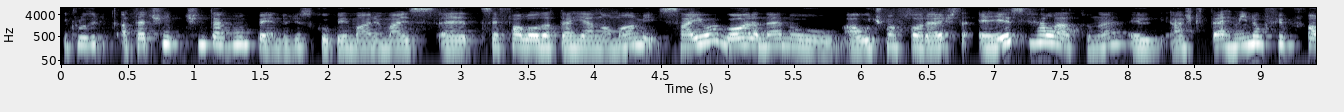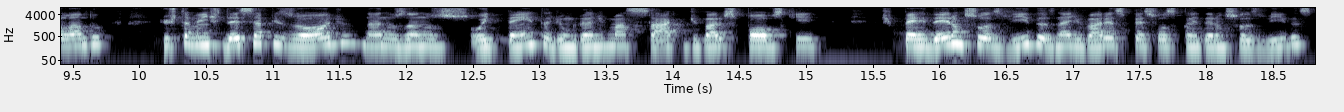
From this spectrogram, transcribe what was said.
Inclusive, até te, te interrompendo, desculpe, Mário, mas é, você falou da terra Yanomami, saiu agora, né, no A Última Floresta, é esse relato, né? Ele, acho que termina o filme falando justamente desse episódio, né, nos anos 80, de um grande massacre de vários povos que perderam suas vidas, né, de várias pessoas que perderam suas vidas,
